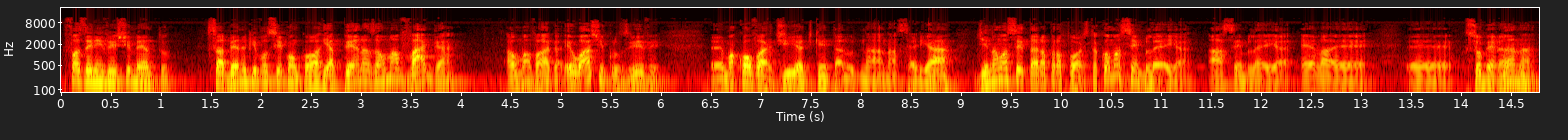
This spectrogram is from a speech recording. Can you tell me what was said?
fazer investimento, sabendo que você concorre apenas a uma vaga. A uma vaga. Eu acho, inclusive, é uma covardia de quem está na, na Série A de não aceitar a proposta. Como a Assembleia, a Assembleia ela é, é soberana,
